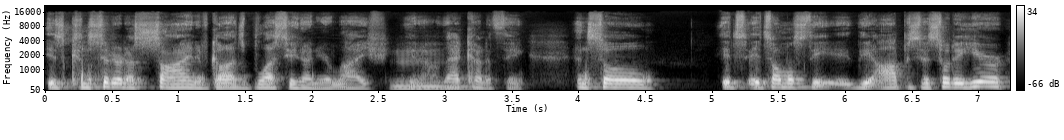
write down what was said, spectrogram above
is considered a sign of God's blessing on your life. You know that Mm. kind of thing. And so it's it's almost the the opposite. So to hear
